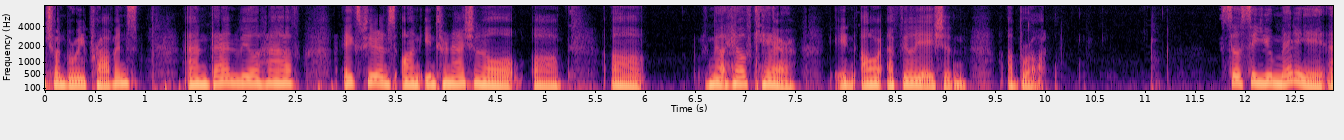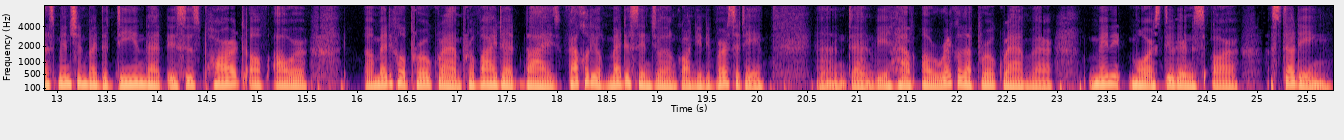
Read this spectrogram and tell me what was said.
Chonburi Province. And then we'll have experience on international uh, uh, healthcare in our affiliation abroad. So CU Medi, as mentioned by the dean, that this is part of our uh, medical program provided by Faculty of Medicine, Chulalongkorn University, and then we have a regular program where many more students are studying.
